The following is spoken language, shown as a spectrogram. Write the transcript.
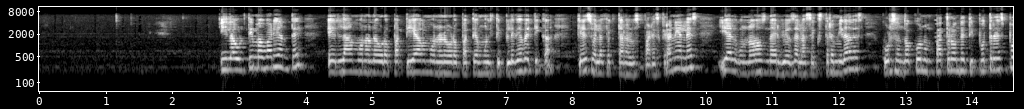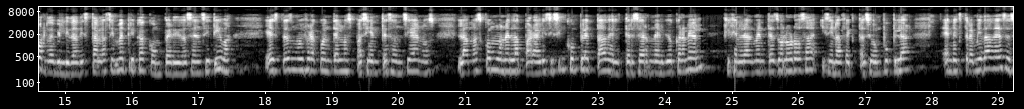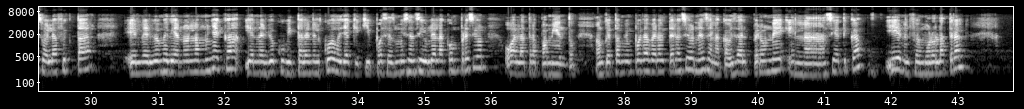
Y la última variante es la mononeuropatía o mononeuropatía múltiple diabética, que suele afectar a los pares craneales y algunos nervios de las extremidades, cursando con un patrón de tipo 3 por debilidad distal asimétrica con pérdida sensitiva. Este es muy frecuente en los pacientes ancianos. La más común es la parálisis incompleta del tercer nervio craneal, que generalmente es dolorosa y sin afectación pupilar. En extremidades se suele afectar el nervio mediano en la muñeca y el nervio cubital en el codo, ya que aquí pues es muy sensible a la compresión o al atrapamiento, aunque también puede haber alteraciones en la cabeza del peroné, en la asiática y en el fémoro lateral.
